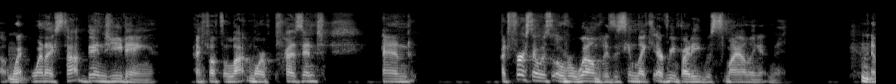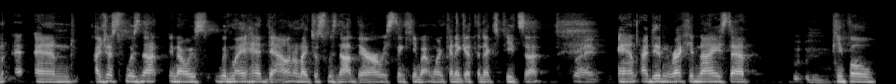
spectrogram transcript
Uh, mm. when, when I stopped binge eating, I felt a lot more present. And at first, I was overwhelmed because it seemed like everybody was smiling at me. and, and I just was not, you know, I was with my head down and I just was not there. I was thinking about when can I get the next pizza. Right. And I didn't recognize that people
